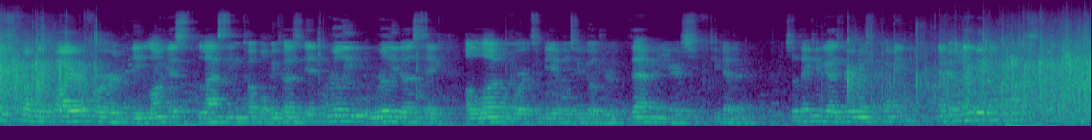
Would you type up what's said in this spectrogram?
from the choir for the longest lasting couple because it really, really does take a lot of work to be able to go through that many years together. So thank you guys very much for coming. And another big round of applause.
